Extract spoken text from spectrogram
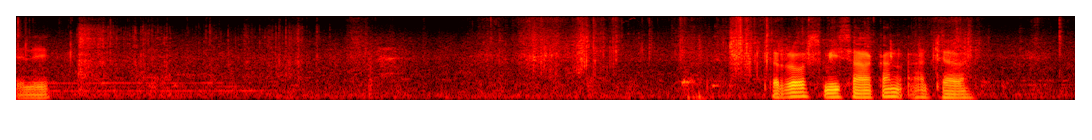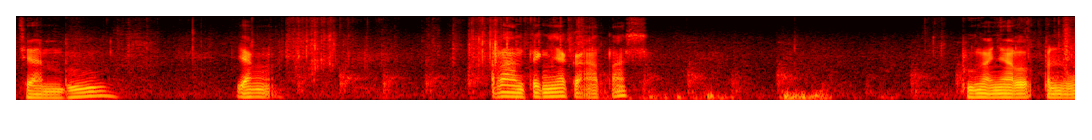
Ini terus misalkan ada jambu yang rantingnya ke atas bunganya penuh.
